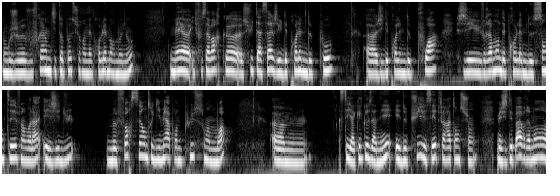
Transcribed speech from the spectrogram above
Donc je vous ferai un petit topo sur mes problèmes hormonaux. Mais euh, il faut savoir que euh, suite à ça, j'ai eu des problèmes de peau, euh, j'ai eu des problèmes de poids, j'ai eu vraiment des problèmes de santé, enfin voilà, et j'ai dû me forcer entre guillemets à prendre plus soin de moi. C'était il y a quelques années. Et depuis essayé de faire attention, mais j'étais pas vraiment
